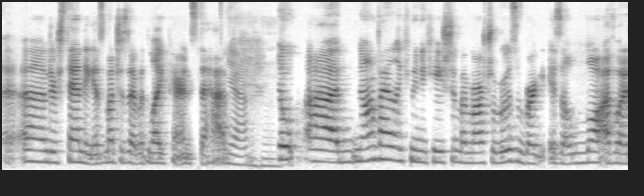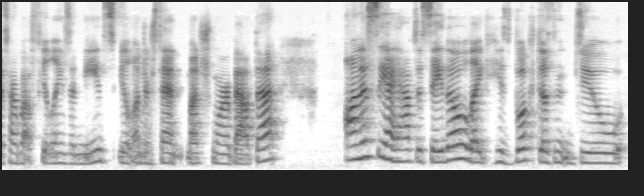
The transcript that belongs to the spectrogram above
an understanding as much as I would like parents to have. Yeah. Mhm. So, uh, nonviolent communication by Marshall Rosenberg is a lot of what I talk about feelings and needs. You'll Mhm. understand much more about that. Honestly, I have to say though, like his book doesn't do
